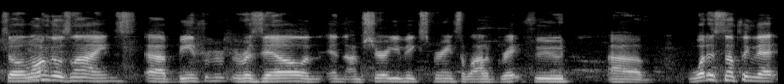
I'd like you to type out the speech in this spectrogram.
So along those lines, uh, being from Brazil, and, and I'm sure you've experienced a lot of great food. Uh, what is something that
